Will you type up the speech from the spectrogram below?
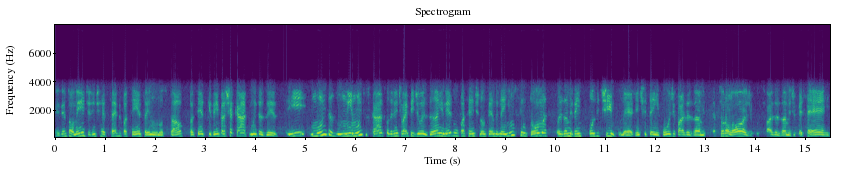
Eventualmente, a gente recebe pacientes aí no, hospital, pacientes que vêm para check-up muitas vezes. E muitas, em muitos casos, quando a gente vai pedir o exame, mesmo o paciente não tendo nenhum sintoma, o exame vem positivo, né? A gente tem, hoje faz exames sorológicos, faz exames de PCR,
